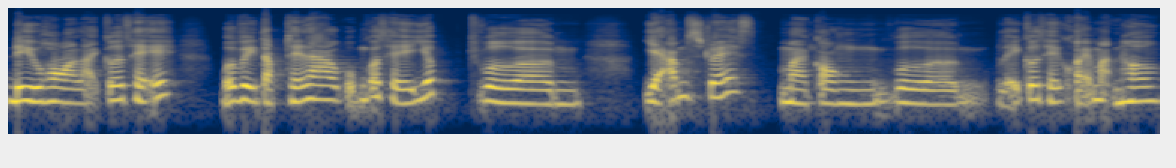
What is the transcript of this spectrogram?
điều hòa lại cơ thể. Bởi vì tập thể thao cũng có thể giúp vừa giảm stress mà còn vừa để cơ thể khỏe mạnh hơn.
